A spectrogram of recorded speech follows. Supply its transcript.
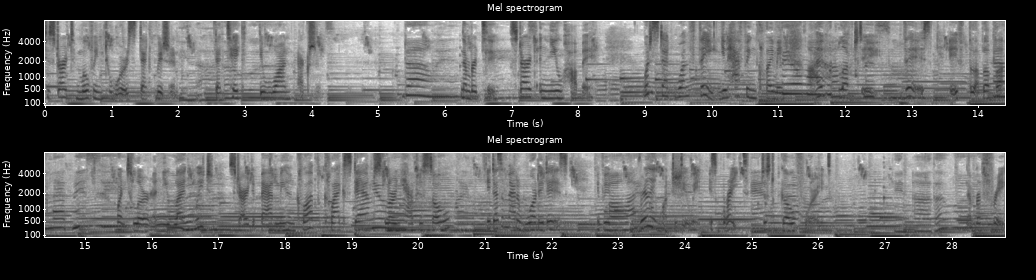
to start moving towards that vision? Then take the one action. Number two, start a new hobby. What is that one thing you have been claiming? I would love to do this if blah blah blah. Want to learn a new language? Start a badminton club, collect stamps, learn how to sew. It doesn't matter what it is. If you really want to do it, it's great. Just go for it. Number three,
